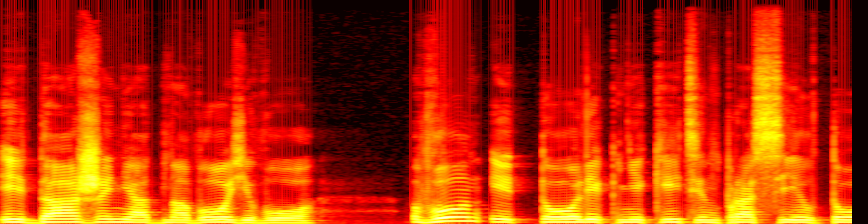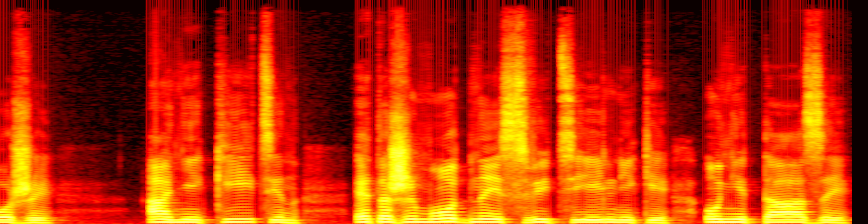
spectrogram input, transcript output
И даже ни одного его. Вон и Толик Никитин просил тоже – а Никитин – это же модные светильники, унитазы,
